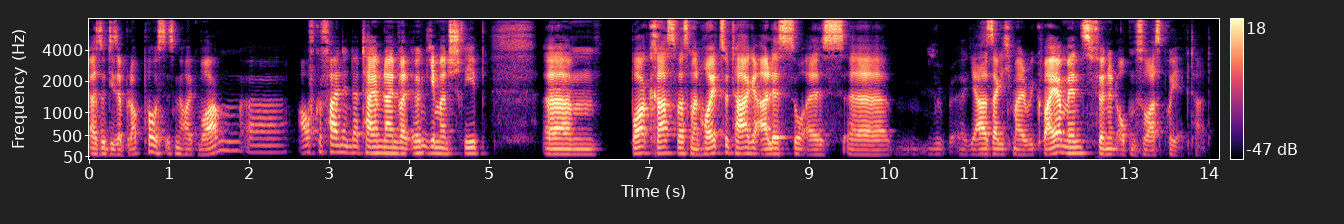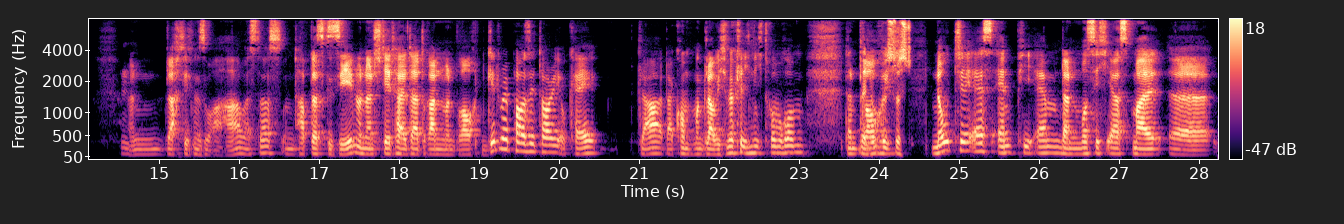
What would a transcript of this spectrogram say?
also dieser Blogpost ist mir heute Morgen äh, aufgefallen in der Timeline, weil irgendjemand schrieb, ähm, boah, krass, was man heutzutage alles so als, äh, ja, sag ich mal, Requirements für ein Open Source Projekt hat. Hm. Dann dachte ich mir so, aha, was ist das? Und habe das gesehen und dann steht halt da dran, man braucht ein Git Repository, okay, klar, da kommt man, glaube ich, wirklich nicht drum rum. Dann brauche ich Node.js, NPM, dann muss ich erstmal äh,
